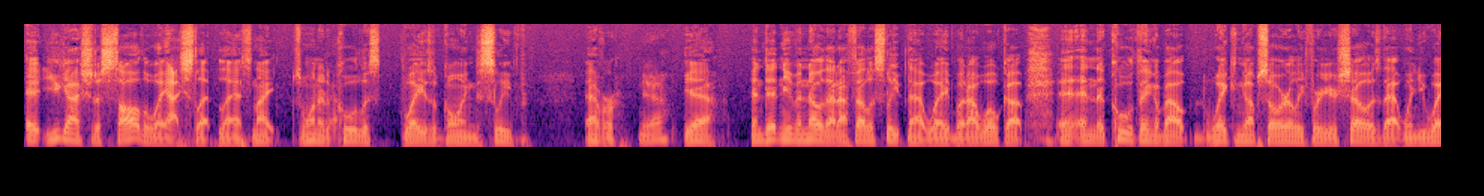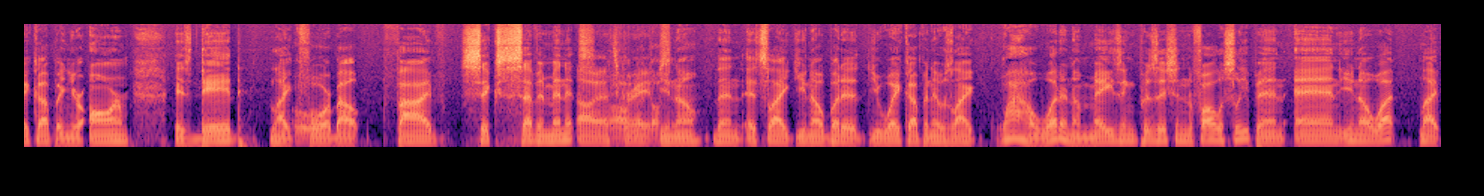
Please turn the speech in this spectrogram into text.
it, you guys should have saw the way I slept last night. It's one of the coolest ways of going to sleep ever. Yeah. Yeah. And didn't even know that I fell asleep that way, but I woke up. And, and the cool thing about waking up so early for your show is that when you wake up and your arm is dead, like for about five, six, seven minutes, Oh, that's Oh, great. that you know, then it's like, you know, but it, you wake up and it was like, wow, what an amazing position to fall asleep in. And you know what? Like,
